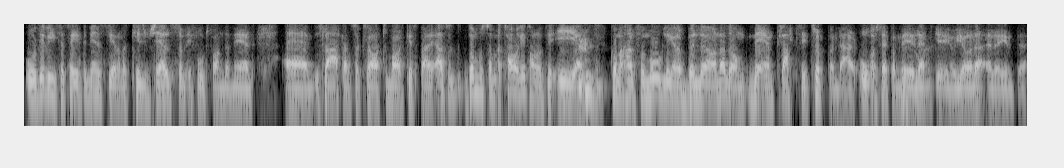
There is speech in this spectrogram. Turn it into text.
Och det visar sig inte minst genom att Kim Källström är fortfarande med. Eh, Zlatan såklart, Marcus Berg. Alltså de som har tagit honom till EM kommer han förmodligen att belöna dem med en plats i truppen där. Oavsett om det är rätt grej att göra eller inte.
